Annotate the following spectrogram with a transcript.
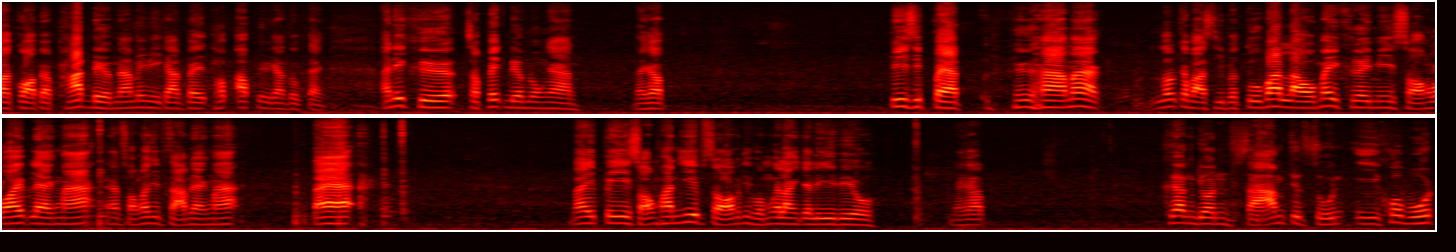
ประกอบแบบพาร์ทเดิมนะ ไม่มีการไปท็อปอัพ ไม่มีการตกแต่ง อันนี้คือสเปคเดิมโรงงานนะครับ ปี 18 ฮือฮามาก รถกระบะ 4 ประตูบ้านเราไม่เคยมี 200 แรงม้านะครับ213 แรงม้า แต่ในปี 2022 ที่ผมกำลังจะรีวิวนะครับ เครื่องยนต์ 3.0 EcoBoost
